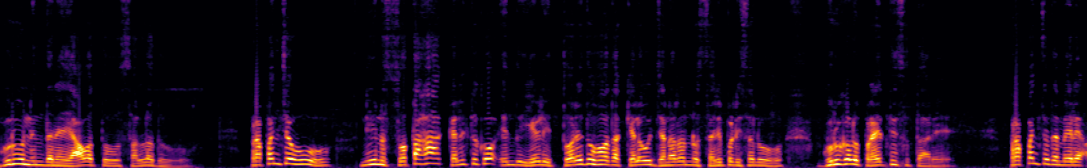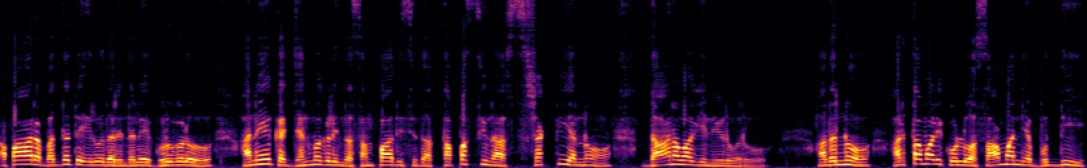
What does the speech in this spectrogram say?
ಗುರು ನಿಂದನೆ ಯಾವತ್ತೂ ಸಲ್ಲದು. ಪ್ರಪಂಚವು ನೀನು ಸ್ವತಃ ಕಲಿತುಕೋ ಎಂದು ಹೇಳಿ ತೊರೆದು ಹೋದ ಕೆಲವು ಜನರನ್ನು ಸರಿಪಡಿಸಲು ಗುರುಗಳು ಪ್ರಯತ್ನಿಸುತ್ತಾರೆ. ಪ್ರಪಂಚದ ಮೇಲೆ ಅಪಾರ ಬದ್ಧತೆ ಇರುವುದರಿಂದಲೇ ಗುರುಗಳು ಅನೇಕ ಜನ್ಮಗಳಿಂದ ಸಂಪಾದಿಸಿದ ತಪಸ್ಸಿನ ಶಕ್ತಿಯನ್ನು ದಾನವಾಗಿ ನೀಡುವರು. ಅದನ್ನು ಅರ್ಥ ಮಾಡಿಕೊಳ್ಳುವ ಸಾಮಾನ್ಯ ಬುದ್ಧಿ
